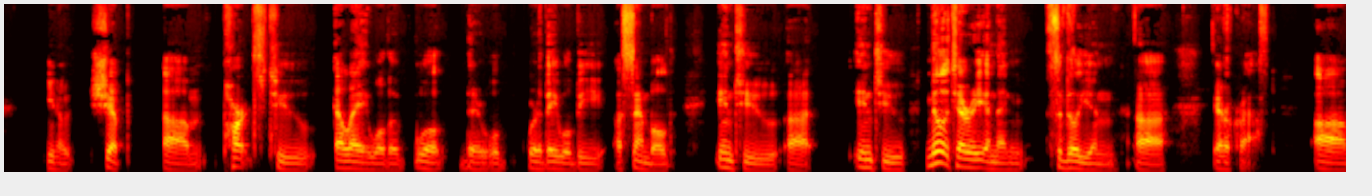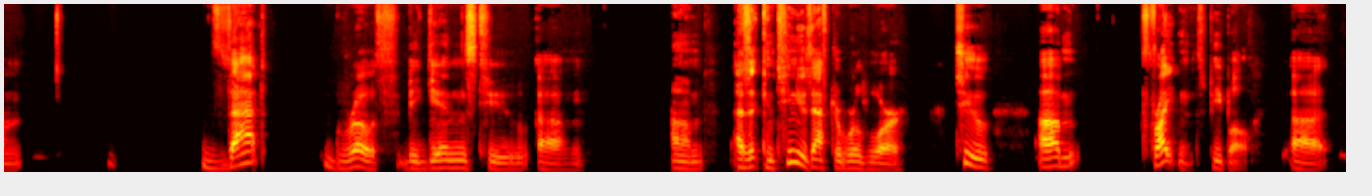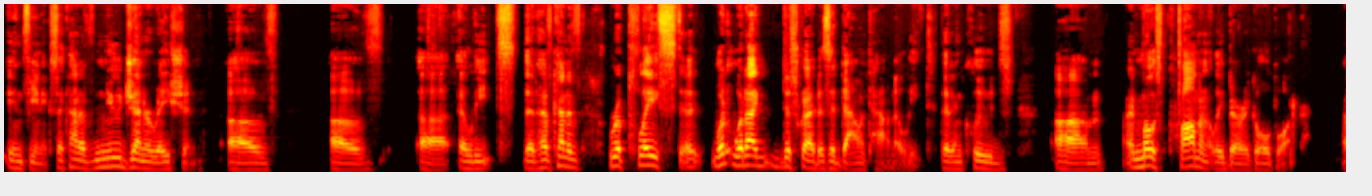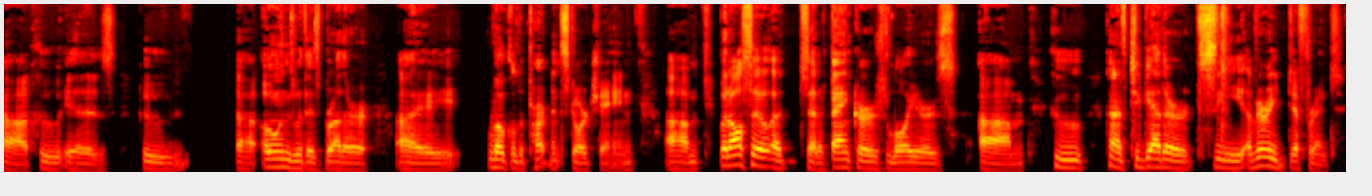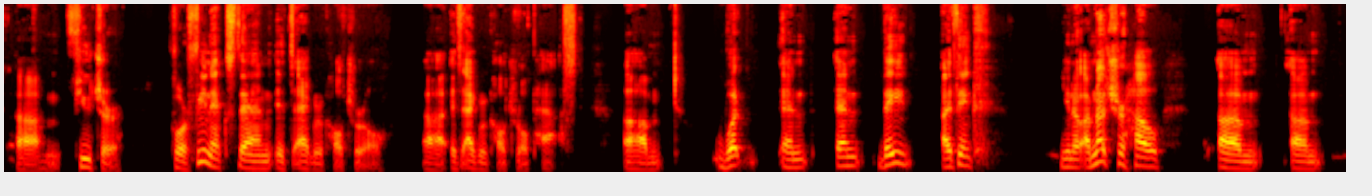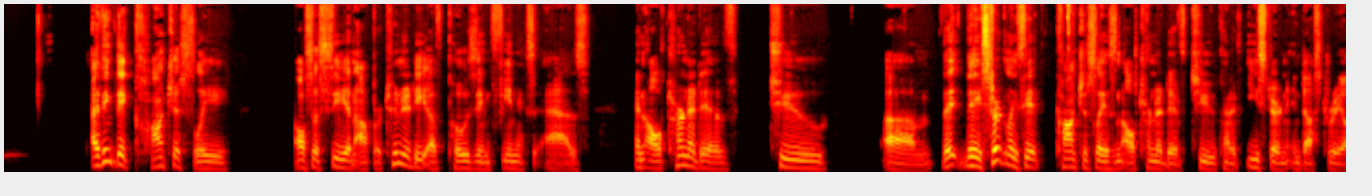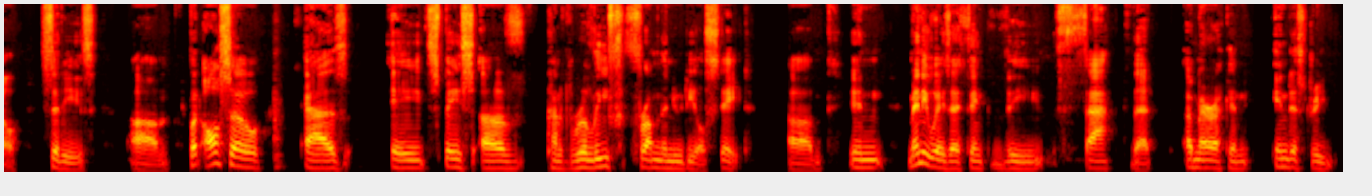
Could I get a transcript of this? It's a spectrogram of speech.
you know ship um, parts to LA will the will there will where they will be assembled into uh, into military and then civilian uh, aircraft. Um, that growth begins to um, um, as it continues after World War II um, frightens people uh, in Phoenix. A kind of new generation of of uh, elites that have kind of replaced uh, what what I describe as a downtown elite that includes um, and most prominently Barry Goldwater, uh, who is who uh, owns with his brother a local department store chain, um, but also a set of bankers, lawyers um, who kind of together see a very different um, future for Phoenix then its agricultural uh, its agricultural past. Um, what and and they i think you know i'm not sure how um, um, i think they consciously also see an opportunity of posing phoenix as an alternative to um, they, they certainly see it consciously as an alternative to kind of eastern industrial cities um, but also as a space of kind of relief from the new deal state. Um, in many ways, I think the fact that American industry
